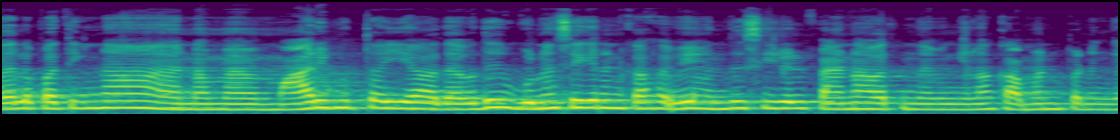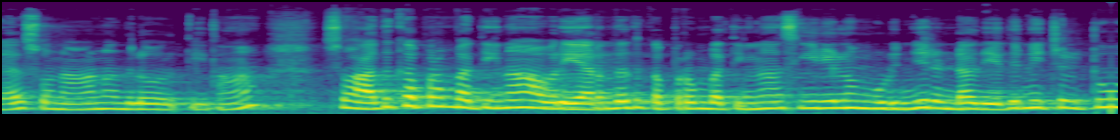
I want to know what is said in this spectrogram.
அதில் பார்த்திங்கன்னா நம்ம மாரிமுத்து ஐயா அதாவது குணசேகரனுக்காகவே வந்து சீரியல் ஃபேனாக இருந்தவங்கலாம் கமெண்ட் பண்ணுங்கள் ஸோ நானும் அதில் ஒருத்தி தான். ஸோ அதுக்கப்புறம் பார்த்திங்கன்னா அவர் இறந்ததுக்கப்புறம் பார்த்திங்கன்னா சீரியலும் முடிஞ்சு ரெண்டாவது எதிர்நீச்சல் டூ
